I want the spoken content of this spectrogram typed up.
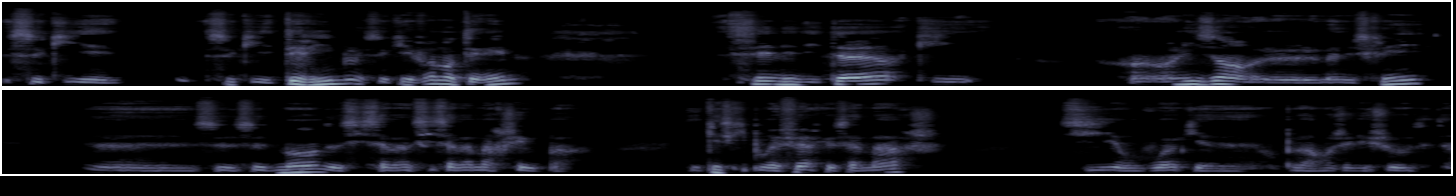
ce qui est ce qui est terrible, ce qui est vraiment terrible, c'est l'éditeur qui, en, lisant le, manuscrit, euh, se, demande si ça va si ça va marcher ou pas. Et qu'est-ce qui pourrait faire que ça marche si on voit qu'on peut arranger les choses, etc.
